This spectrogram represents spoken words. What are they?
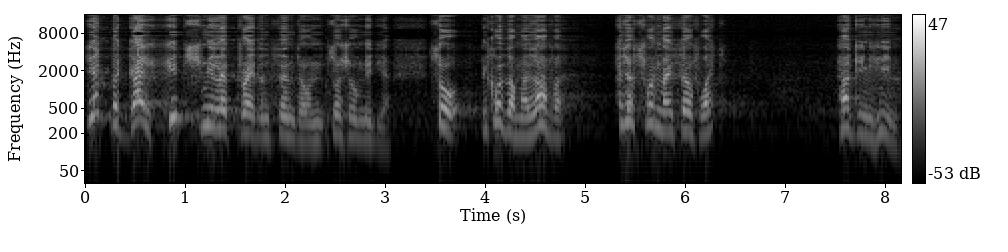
Yet the guy hits me left, right, and center on social media. So, because I'm a lover, I just found myself what? Hugging him.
